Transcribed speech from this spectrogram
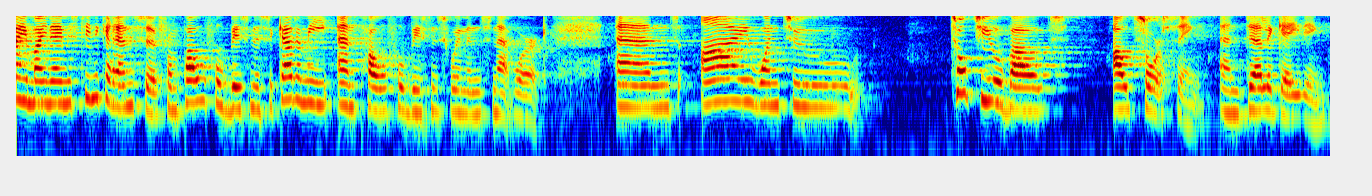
Hi, my name is Tineke Rensen from Powerful Business Academy and Powerful Business Women's Network. And I want to talk to you about outsourcing and delegating.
